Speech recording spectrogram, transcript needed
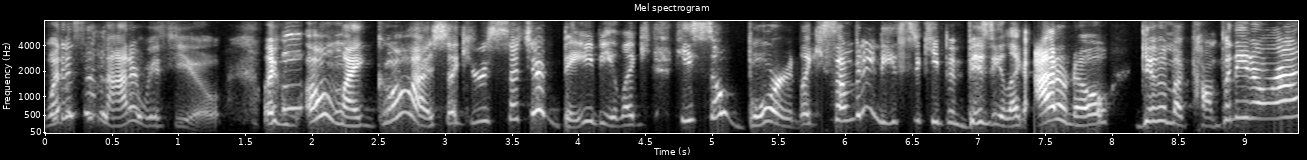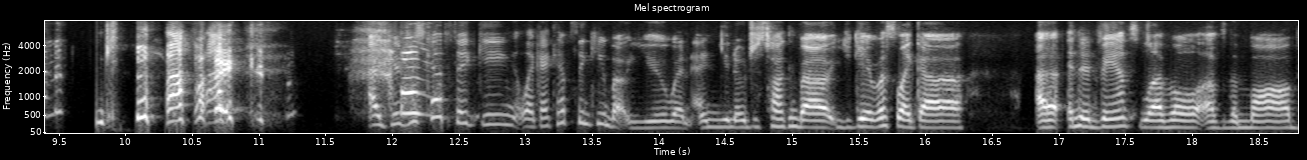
What is the matter with you? Like, oh my gosh, like you're such a baby. Like, he's so bored. Like, somebody needs to keep him busy. Like, I don't know, give him a company to run. Like, I just oh kept thinking, like I kept thinking about you and and you know just talking about you gave us like a, an advanced level of the mob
